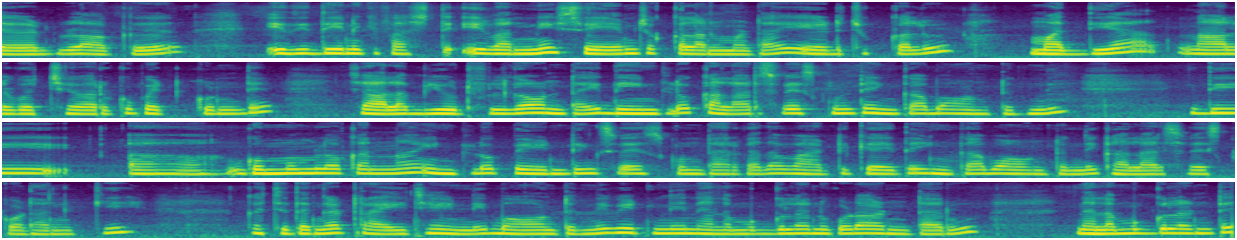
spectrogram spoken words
థర్డ్ బ్లాక్. ఇది దీనికి ఫస్ట్ ఇవన్నీ సేమ్ చుక్కలు అనమాట ఏడు చుక్కలు. మధ్య నాలుగు వచ్చే వరకు పెట్టుకుంటే చాలా బ్యూటిఫుల్గా ఉంటాయి. దీంట్లో కలర్స్ వేసుకుంటే ఇంకా బాగుంటుంది. ఇది గుమ్మంలో కన్నా ఇంట్లో పెయింటింగ్స్ వేసుకుంటారు కదా వాటికి అయితే ఇంకా బాగుంటుంది కలర్స్ వేసుకోవడానికి. ఖచ్చితంగా ట్రై చేయండి బాగుంటుంది. వీటిని నెల అని కూడా అంటారు. నెల ముగ్గులు అంటే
